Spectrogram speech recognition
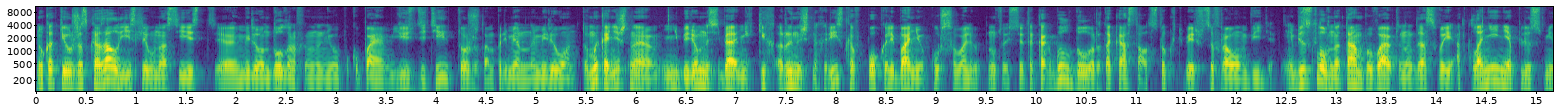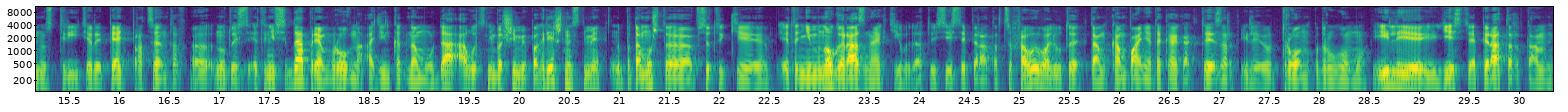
Ну, как я уже сказал, если у нас есть э, миллион долларов, и мы на него покупаем USDT, тоже там примерно на миллион, то мы, конечно, не берем на себя никаких рыночных рисков по колебанию курса валют. Ну, то есть это как был доллар, так и остался, только теперь в цифровом виде. И, безусловно, там бывают иногда свои отклонения, плюс-минус 3-5%. Э, ну, то есть это не всегда прям ровно один к одному, да, а вот с небольшими погрешностями, ну, потому что все-таки это немного разные активы, да, то есть есть оператор цифровой валюты, там компания такая, как Tether или Tron по-другому, или есть оператор там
